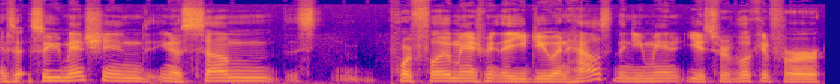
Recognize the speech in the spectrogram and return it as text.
And so, so you mentioned, you know, some portfolio management that you do in house, and then you man, you sort of looking for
